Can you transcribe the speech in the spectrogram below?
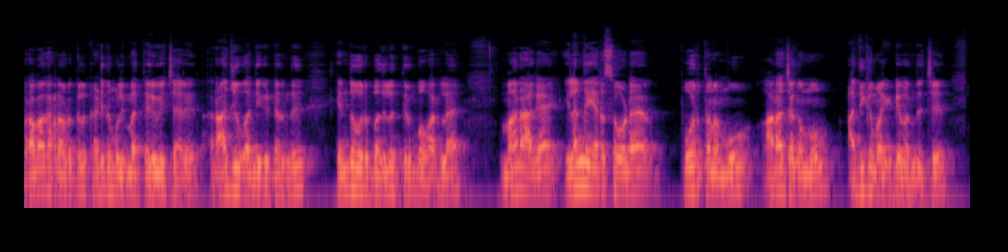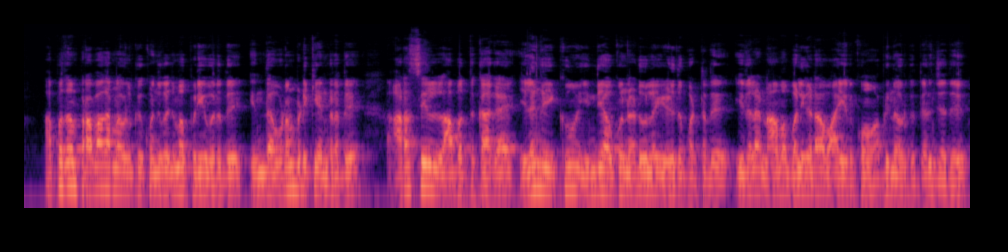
பிரபாகரன் அவர்கள் கடிதம் மூலியமா தெரிவித்தார் ராஜீவ்காந்தி கிட்ட இருந்து எந்த ஒரு பதிலும் திரும்ப வரல. மாறாக இலங்கை அரசோட போர்த்தனமும் அராஜகமும் அதிகமாகிட்டே வந்துச்சு. அப்போதான் பிரபாகரன் அவர்களுக்கு கொஞ்சம் கொஞ்சமாக புரிய வருது. இந்த உடன்படிக்கைன்றது அரசியல் லாபத்துக்காக இலங்கைக்கும் இந்தியாவுக்கும் நடுவில் எழுதப்பட்டது. இதில் நாம் பலிகடாக ஆயிருக்கோம் அப்படின்னு அவருக்கு தெரிஞ்சது.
